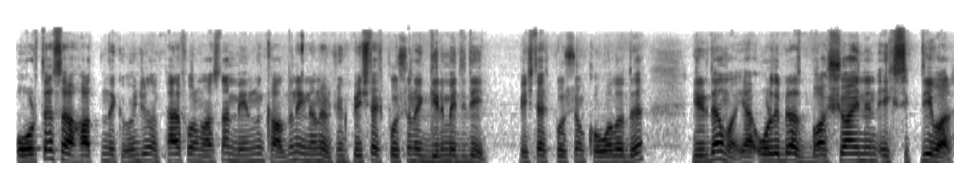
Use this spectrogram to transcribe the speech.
orta saha hattındaki oyuncuların performansından memnun kaldığına inanıyorum. Çünkü Beşiktaş pozisyona girmedi değil. Beşiktaş pozisyon kovaladı, girdi ama ya orada biraz Başşuay'ın eksikliği var.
